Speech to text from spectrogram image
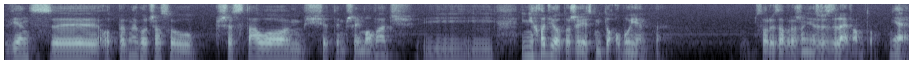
Więc y, od pewnego czasu przestałem się tym przejmować i, i nie chodzi o to, że jest mi to obojętne sorry za wrażenie, że zlewam to. Nie.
